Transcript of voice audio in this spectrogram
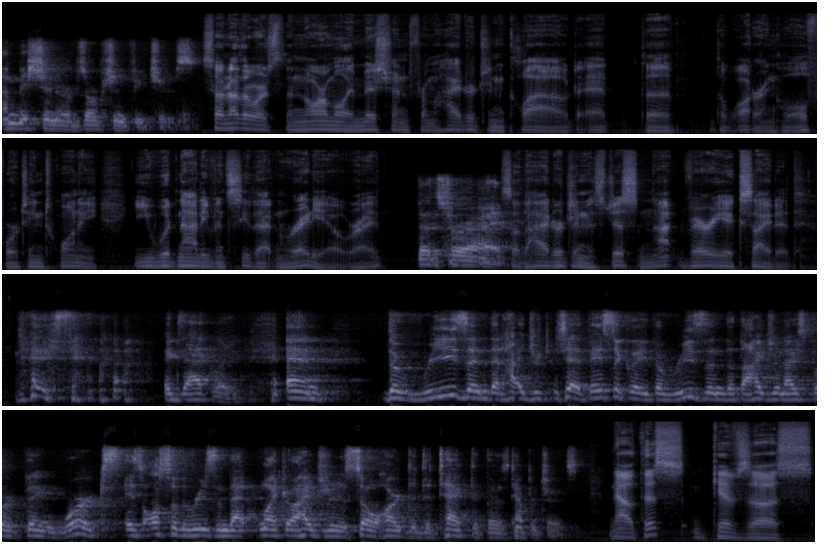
emission or absorption features. So in other words, the normal emission from hydrogen cloud at the the watering hole 1420, you would not even see that in radio, right? That's right. So the hydrogen is just not very excited. exactly. And the reason that hydrogen, yeah, basically the reason that the hydrogen iceberg thing works is also the reason that molecular hydrogen is so hard to detect at those temperatures. Now, this gives us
